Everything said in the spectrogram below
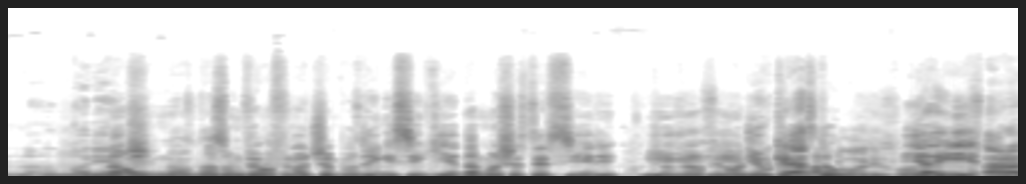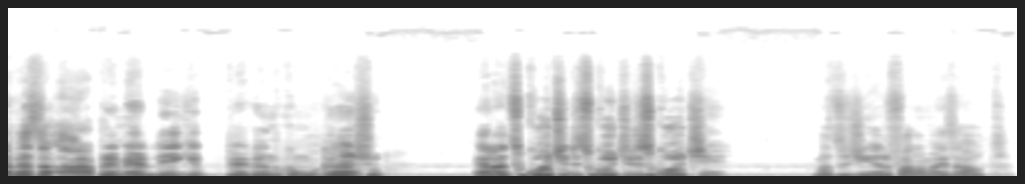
no, no Oriente? Não, nós, nós vamos ver uma final de Champions League em seguida, Manchester City e, e Newcastle. Lá. E aí, a. Arábia, a Premier League, pegando como gancho, ela discute, discute, discute, mas o dinheiro fala mais alto.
